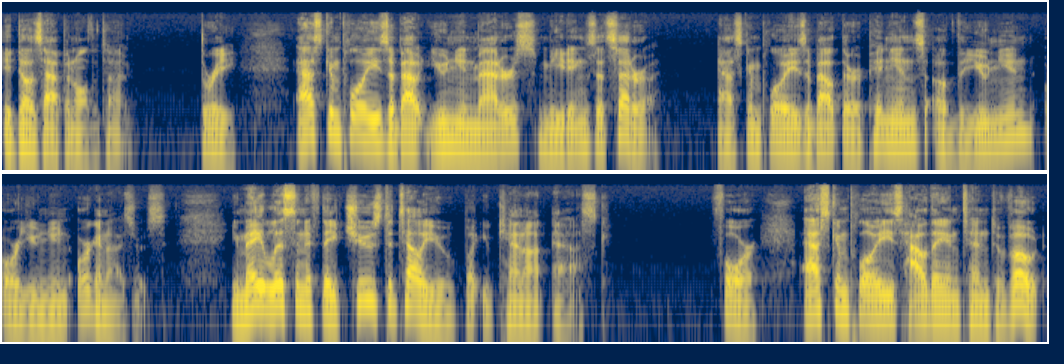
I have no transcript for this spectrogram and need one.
it does happen all the time. Three, Ask employees about union matters, meetings, etc. Ask employees about their opinions of the union or union organizers. You may listen if they choose to tell you, but you cannot ask. 4. Ask employees how they intend to vote.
